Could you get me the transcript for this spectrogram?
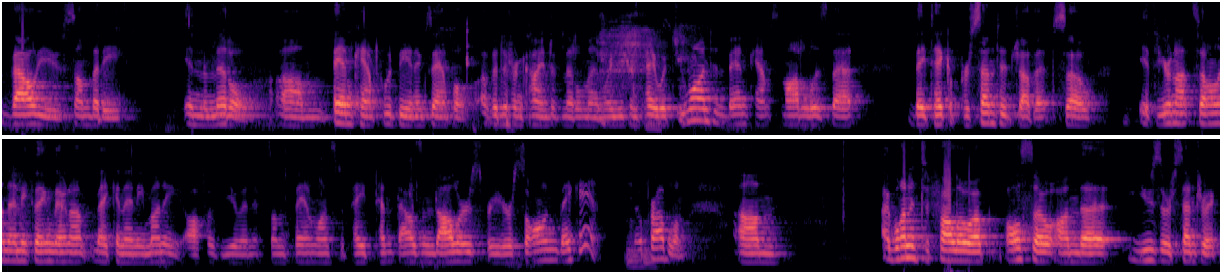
value somebody in the middle. Um, Bandcamp would be an example of a different kind of middleman, where you can pay what you want, and Bandcamp's model is that they take a percentage of it. So if you're not selling anything, they're not making any money off of you, and if some fan wants to pay $10,000 for your song, they can, no problem. Um, I wanted to follow up also on the user-centric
